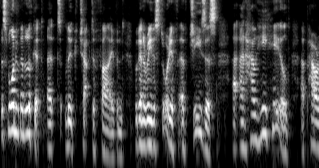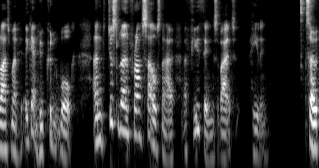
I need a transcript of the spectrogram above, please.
this morning we're going to look at, at Luke chapter 5 and we're going to read the story of, of Jesus uh, and how he healed a paralyzed man, again, who couldn't walk. And just learn for ourselves now a few things about healing. So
